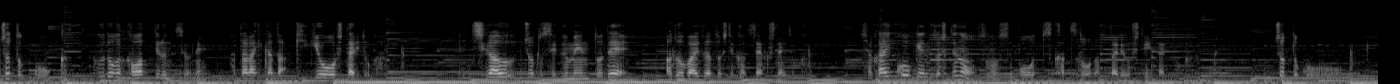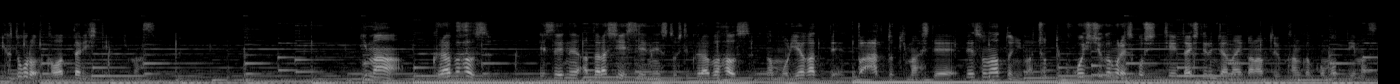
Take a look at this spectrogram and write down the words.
ちょっとこう空洞が変わってるんですよね。働き方、起業をしたりとか、違うちょっとセグメントでアドバイザーとして活躍したりとか、社会貢献としてのそのスポーツ活動だったりをしていたりとか、ちょっとこう行くところが変わったりしています。今クラブハウス SNS 新しい SNS としてクラブハウスが盛り上がってバーッときましてでその後にまちょっとここ1週間ぐらい少し停滞してるんじゃないかなという感覚を持っています。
